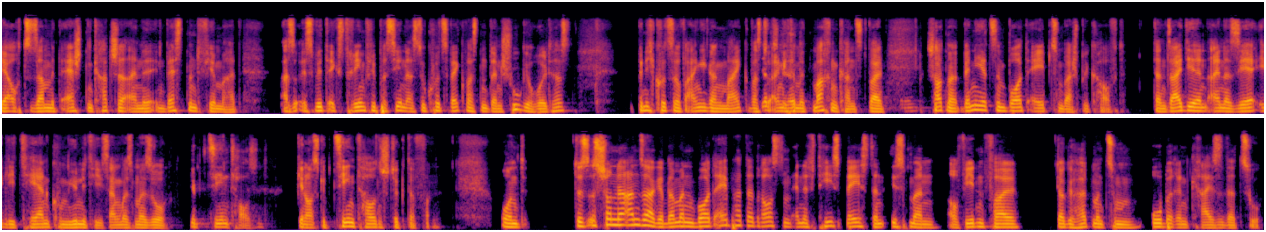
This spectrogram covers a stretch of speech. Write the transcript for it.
der auch zusammen mit Ashton Kutcher eine Investmentfirma hat. Also es wird extrem viel passieren. Als du kurz weg warst und deinen Schuh geholt hast, bin ich kurz darauf eingegangen, Mike, was du eigentlich gehört. damit machen kannst. Weil, schaut mal, wenn ihr jetzt ein Board Ape zum Beispiel kauft, dann seid ihr in einer sehr elitären Community, sagen wir es mal so. Gibt 10.000. Genau, es gibt 10.000 Stück davon. Und das ist schon eine Ansage. Wenn man ein Board Ape hat da draußen im NFT-Space, dann ist man auf jeden Fall, da gehört man zum oberen Kreise dazu.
